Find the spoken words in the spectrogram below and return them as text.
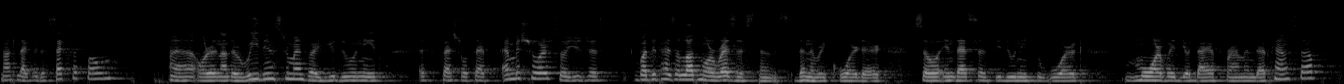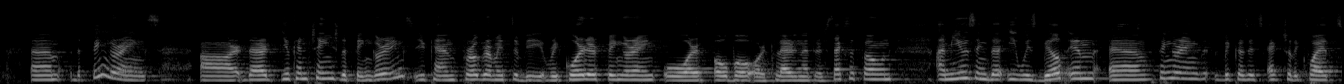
not like with a saxophone uh, or another reed instrument where you do need a special type of embouchure. So you just, but it has a lot more resistance than a recorder. So in that sense, you do need to work more with your diaphragm and that kind of stuff. Um, the fingerings are there. You can change the fingerings. You can program it to be recorder fingering or oboe or clarinet or saxophone. I'm using the EWI's built-in um, fingering because it's actually quite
